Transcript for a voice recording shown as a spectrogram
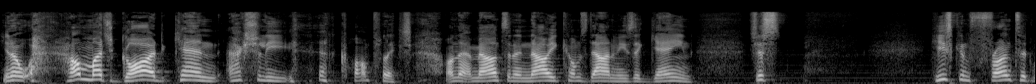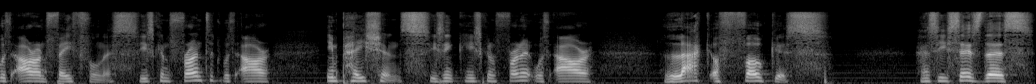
you know, how much God can actually accomplish on that mountain. And now he comes down and he's again just, he's confronted with our unfaithfulness. He's confronted with our impatience. He's, in, he's confronted with our lack of focus as he says this,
